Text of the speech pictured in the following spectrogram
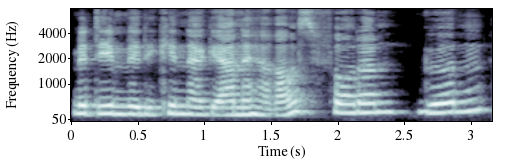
mit dem wir die Kinder gerne herausfordern würden.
